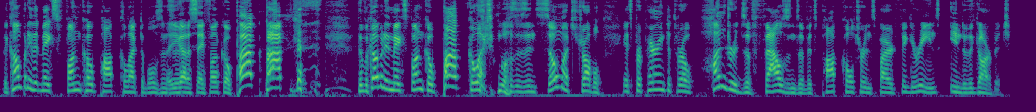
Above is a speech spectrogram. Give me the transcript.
The company that makes Funko Pop collectibles and Now you got to say Funko Pop. Pop! the company that makes Funko Pop collectibles is in so much trouble, it's preparing to throw hundreds of thousands of its pop culture inspired figurines into the garbage.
